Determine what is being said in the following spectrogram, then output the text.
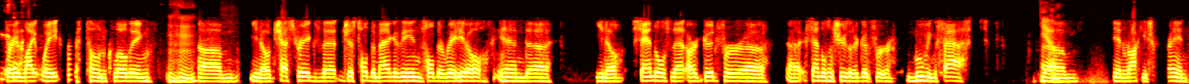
very yeah. lightweight earth tone clothing. Mm-hmm. Um, you know, chest rigs that just hold the magazines, hold their radio, and uh, you know, sandals that are good for uh, uh, sandals and shoes that are good for moving fast yeah. um, in rocky terrain.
